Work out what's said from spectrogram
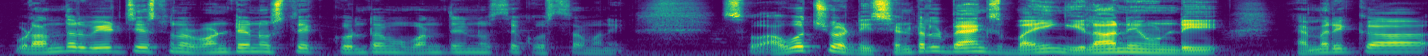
ఇప్పుడు అందరూ వెయిట్ చేస్తున్నారు. వన్ టెన్ వస్తే కొంటాము వన్ టెన్ వస్తే వస్తామని సో అవ్వచ్చు అండి. సెంట్రల్ బ్యాంక్స్ బయింగ్ ఇలానే ఉండి అమెరికా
